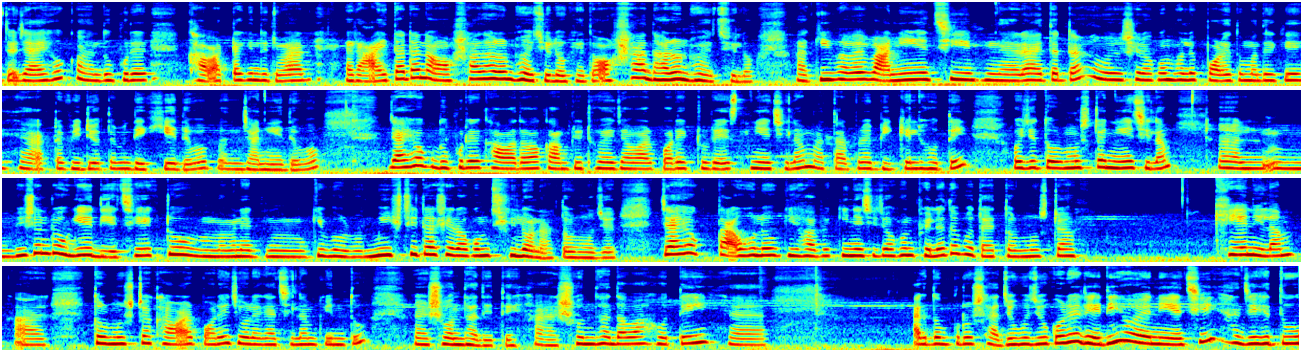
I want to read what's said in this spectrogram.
তো যাই হোক দুপুরের খাবারটা কিন্তু তোমার রায়তাটা না অসাধারণ হয়েছিল খেতে অসাধারণ হয়েছিল। আর কীভাবে বানিয়েছি রায়তাটা সেরকম হলে পরে তোমাদেরকে একটা ভিডিওতে আমি দেখিয়ে দেবো জানিয়ে দেবো। যাই হোক, দুপুরের খাওয়া দাওয়া কমপ্লিট হয়ে যাওয়ার পরে একটু রেস্ট নিয়েছিলাম আর তারপরে বিকেল হতেই ওই যে তরমুজটা নিয়েছিলাম ভীষণ টগিয়ে দিয়েছে। একটু মানে কি বলব, মিষ্টিটা সেরকম ছিল না তরমুজের। যাই হোক, তাও হলেও কী হবে, কিনেছি যখন ফেলে দেবো, তাই তরমুজটা খেয়ে নিলাম। আর তরমুজটা খাওয়ার পরে চলে গেছিলাম কিন্তু সন্ধ্যা দিতে। আর সন্ধ্যা দেওয়া হতেই একদম পুরো সাজুগুজু করে রেডি হয়ে নিয়েছি। যেহেতু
